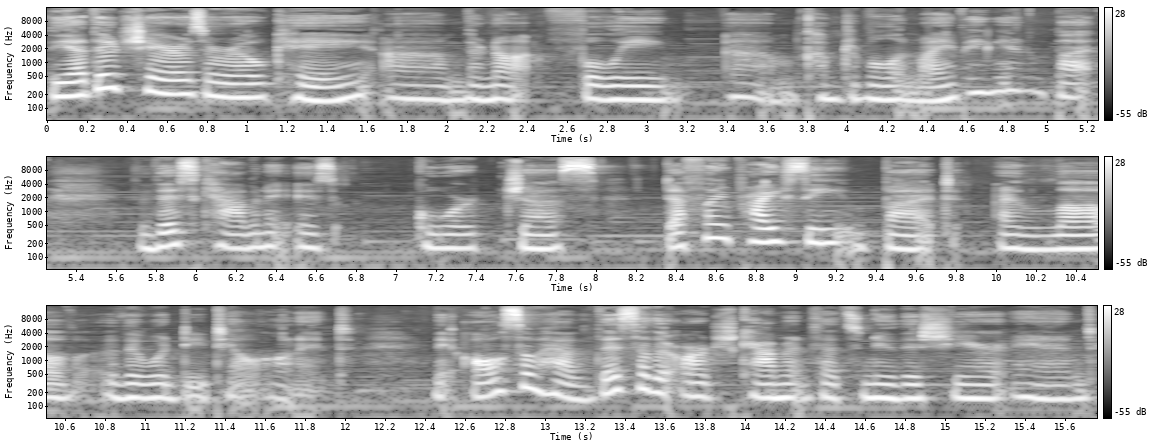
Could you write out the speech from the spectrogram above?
The other chairs are okay. Um, they're not fully um, comfortable in my opinion, but this cabinet is gorgeous. Definitely pricey, but I love the wood detail on it. They also have this other arched cabinet that's new this year and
